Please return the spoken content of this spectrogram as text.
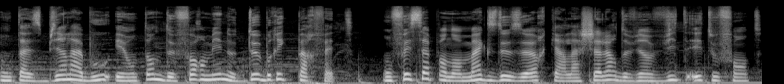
on tasse bien la boue et on tente de former nos deux briques parfaites. On fait ça pendant max deux heures car la chaleur devient vite étouffante.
